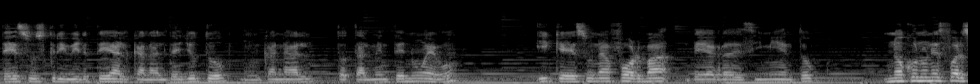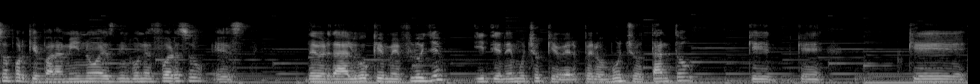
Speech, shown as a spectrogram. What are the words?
de suscribirte al canal de YouTube, un canal totalmente nuevo y que es una forma de agradecimiento no con un esfuerzo porque para mí no es ningún esfuerzo, es de verdad algo que me fluye y tiene mucho que ver, pero mucho, tanto que, que,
